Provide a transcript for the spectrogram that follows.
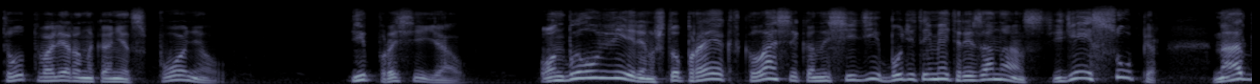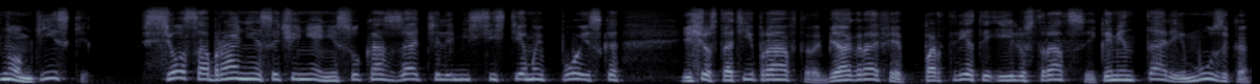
Тут Валера наконец понял и просиял. Он был уверен, что проект «Классика» на CD будет иметь резонанс. Идея супер. На одном диске все собрание сочинений с указателями, с системой поиска, еще статьи про автора, биография, портреты и иллюстрации, комментарии, музыка.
